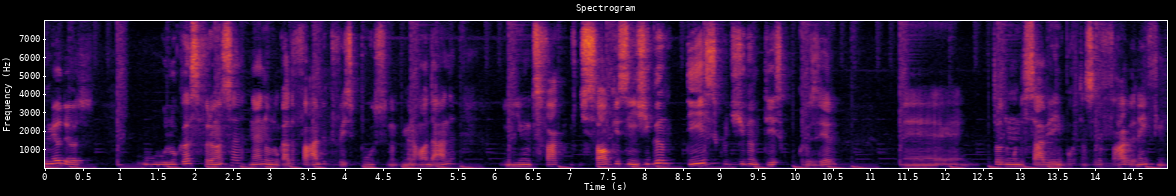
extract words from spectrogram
meu Deus. O Lucas França, né, no lugar do Fábio, que foi expulso na primeira rodada. E um desfalque assim, gigantesco, de gigantesco Cruzeiro. É, todo mundo sabe a importância do Fábio, né? Enfim.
